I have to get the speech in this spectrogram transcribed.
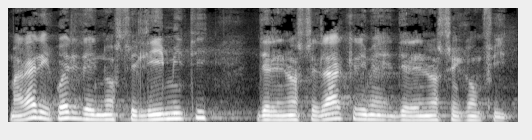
magari quelle dei nostri limiti, delle nostre lacrime, delle nostre confitte.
